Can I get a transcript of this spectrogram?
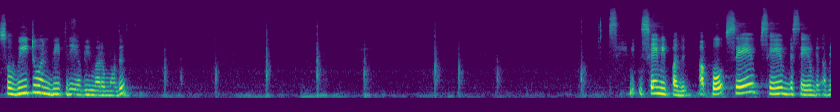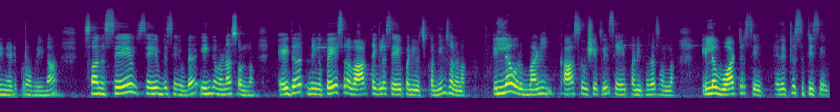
so V two and V three அப்படின்னு வரும்போது சேமி- சேமிப்பது. அப்போ சேவ் சேவ்டு சேவ்டு அப்படின்னு எடுக்கிறோம் அப்படின்னா ஸோ அந்த சேவ் சேவ்டு சேவ்டு எங்க வேணா சொல்லலாம். எதர் நீங்க பேசுற வார்த்தைகளை சேவ் பண்ணி வச்சுக்கிறதையும் சொல்லலாம். இல்லை ஒரு மணி காசு விஷயத்துலேயும் சேவ் பண்ணிக்கிறத சொல்லலாம். இல்லை water save electricity save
